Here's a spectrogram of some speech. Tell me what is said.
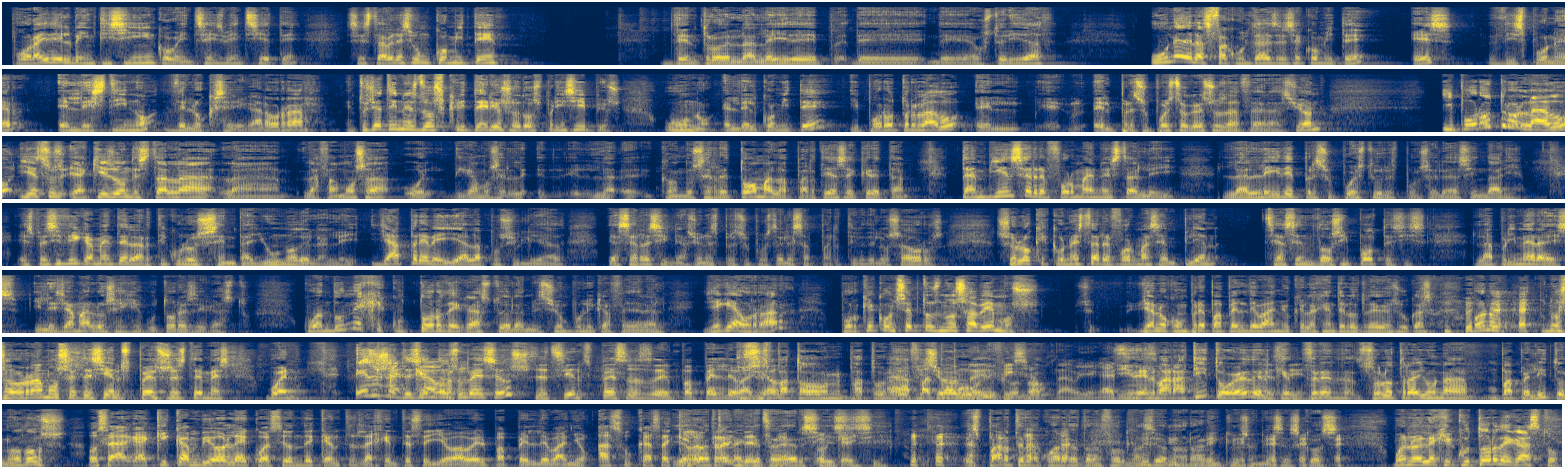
por ahí del 25, 26, 27, se establece un comité dentro de la ley de austeridad. Una de las facultades de ese comité es disponer el destino de lo que se llegara a ahorrar. Entonces ya tienes dos criterios o dos principios. Uno, el del comité y por otro lado, el, el- presupuesto de egresos de la federación. Y por otro lado, y, eso, es- y aquí es donde está la, la- famosa, o el- digamos, el- la- cuando se retoma la partida secreta, también se reforma en esta ley la ley de presupuesto y responsabilidad hacendaria. Específicamente el artículo 61 de la ley ya preveía la posibilidad de hacer resignaciones presupuestales a partir de los ahorros. Solo que con esta reforma se amplían, se hacen dos hipótesis. La primera es, y les llama a los ejecutores de gasto. Cuando un ejecutor de gasto de la Administración Pública Federal llegue a ahorrar, ¿por qué conceptos no sabemos? Ya no compré papel de baño, que la gente lo traiga a su casa. Bueno, pues nos ahorramos 700 pesos este mes. Bueno, esos 700 Cabrón, pesos 700 pesos de papel de pues baño. es para todo, un- para todo un Ah, edificio para todo un público, edificio, ¿no? está bien, y del sí. baratito, ¿eh? Del que Sí. trae- solo trae una- un papelito, no dos. O sea, aquí cambió la ecuación de que antes la gente se llevaba el papel de baño a su casa. Aquí Y ahora lo traen tiene que traer, sí, Ok. sí, sí. Es parte de la cuarta transformación, ahorrar incluso en esas cosas. Bueno, el ejecutor de gasto.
